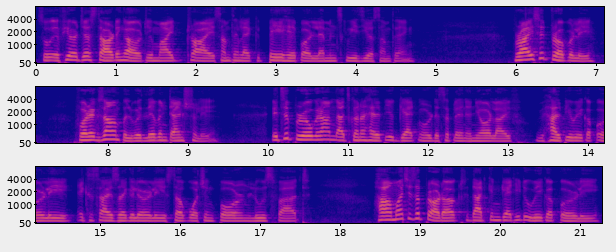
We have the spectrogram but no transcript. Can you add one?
So if you're just starting out, you might try something like Payhip or Lemon Squeezy or something. Price it properly. For example, with Live Intentionally, it's a program that's going to help you get more discipline in your life, help you wake up early, exercise regularly, stop watching porn, lose fat. How much is a product that can get you to wake up early,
